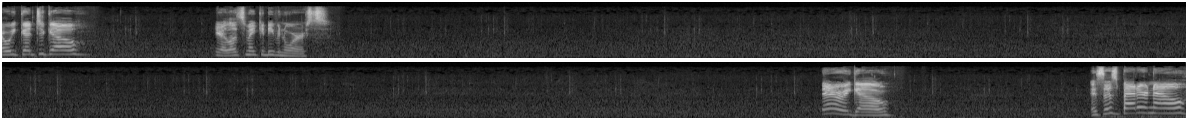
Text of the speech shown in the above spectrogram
Are we good to go? Here, let's make it even worse. There we go. Is this better now?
